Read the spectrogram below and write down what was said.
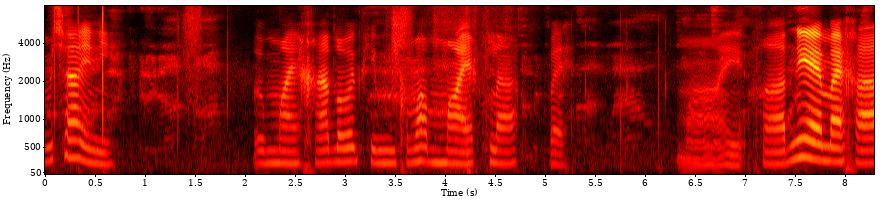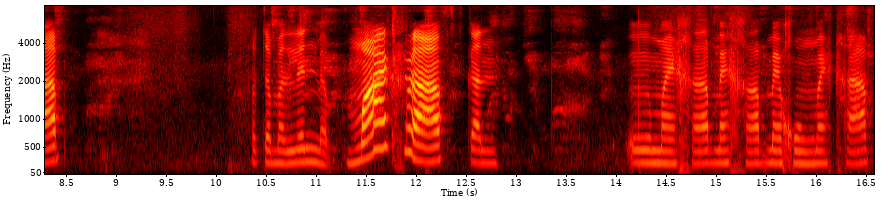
ไม่ใช่นี่ เออ Minecraft เราไปพิมพ์คำว่า Minecraft ไป Minecraft นี่ไง Minecraft เราจะมาเล่นแบบ Minecraft กันเออ Minecraft Minecraft แม่คง Minecraft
